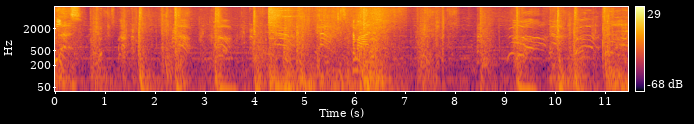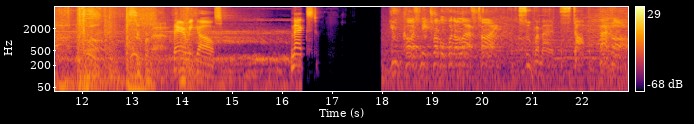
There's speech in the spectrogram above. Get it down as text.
Neat. Come on. Superman. There we go. Next. You've caused me trouble for the last time. Superman, stop. Back off.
